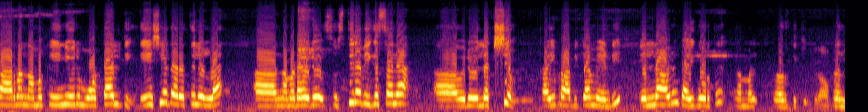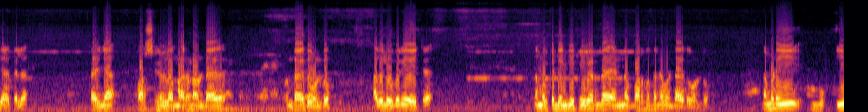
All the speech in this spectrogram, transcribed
കാരണം നമുക്ക് ഇനി ഒരു മോർട്ടാലിറ്റി ദേശീയ തലത്തിലുള്ള നമ്മുടെ ഒരു സുസ്ഥിര വികസന ഒരു ലക്ഷ്യം കൈ പ്രാപിക്കാൻ വേണ്ടി എല്ലാവരും കൈകോർത്ത് നമ്മൾ പ്രവർത്തിക്കും. കഴിഞ്ഞ വർഷങ്ങളിൽ മരണം ഉണ്ടായ ഉണ്ടായതുകൊണ്ടും അതിലുപരിയായിട്ട് നമുക്ക് ഡെങ്കി ഫീവറിന്റെ എണ്ണം വർധനവ് ഉണ്ടായതുകൊണ്ടും നമ്മുടെ ഈ ഈ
